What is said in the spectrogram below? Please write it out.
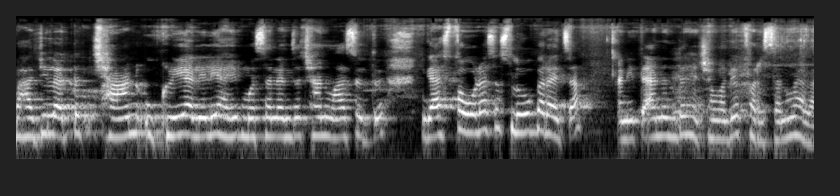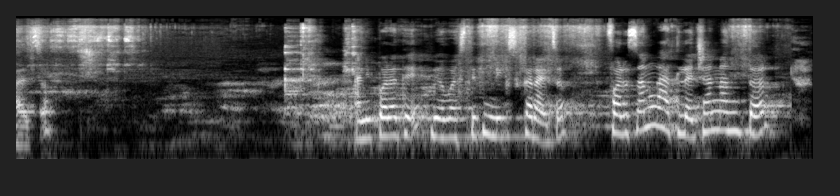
भाजीला आता छान उकळी आलेली आहे मसाल्यांचा छान वास येतोय. गॅस थोडासा स्लो करायचा आणि त्यानंतर ह्याच्यामध्ये फरसाण घालायचं. आणि परत हे व्यवस्थित मिक्स करायचं. फरसाण घातल्याच्या नंतर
